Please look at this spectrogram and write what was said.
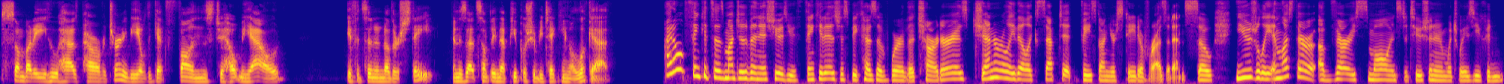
somebody who has power of attorney be able to get funds to help me out if it's in another state? And is that something that people should be taking a look at? I don't think it's as much of an issue as you think it is just because of where the charter is. Generally, they'll accept it based on your state of residence. So, usually, unless they're a very small institution, in which ways you can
